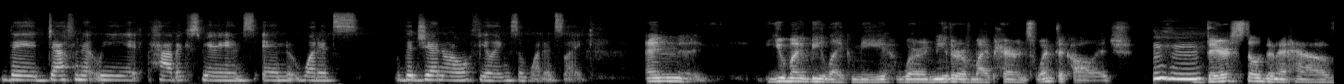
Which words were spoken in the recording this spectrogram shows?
they definitely have experience in what it's the general feelings of what it's like. And you might be like me, where neither of my parents went to college. Mm-hmm. They're still going to have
